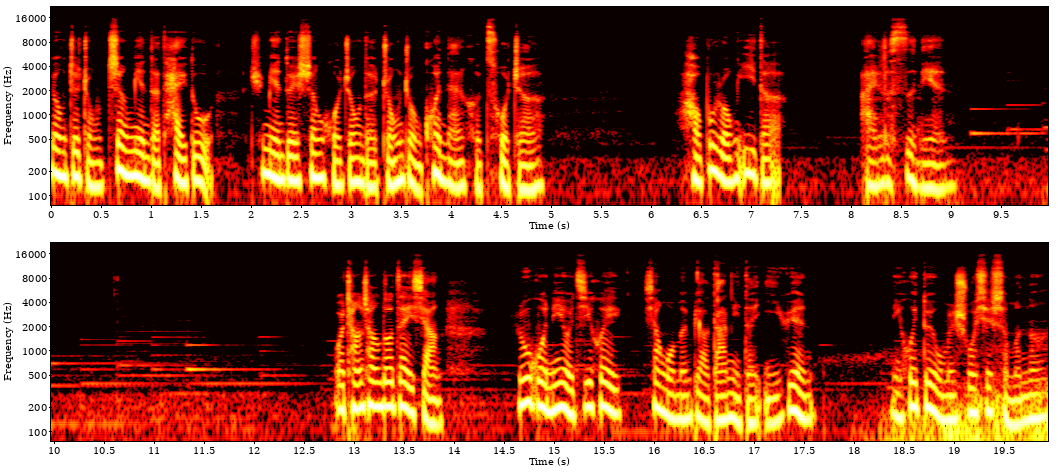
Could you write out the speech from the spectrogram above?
用这种正面的态度去面对生活中的种种困难和挫折，好不容易的。挨了四年，我常常都在想，如果你有机会向我们表达你的遗愿，你会对我们说些什么呢？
